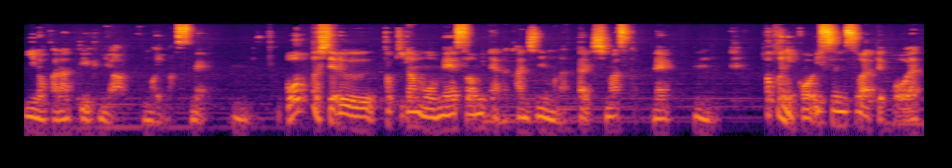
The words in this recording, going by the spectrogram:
いいのかなっていうふうには思いますね。うん。ぼーっとしてる時がもう瞑想みたいな感じにもなったりしますからね。うん。特にこう椅子に座ってこうやっ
